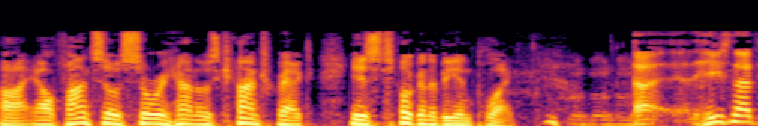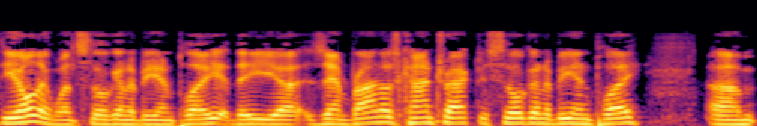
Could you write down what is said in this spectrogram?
uh, Alfonso Soriano's contract is still going to be in play. Uh, he's not the only one still going to be in play. The uh, Zambrano's contract is still going to be in play. Um,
